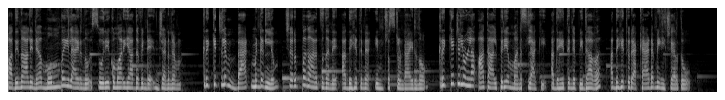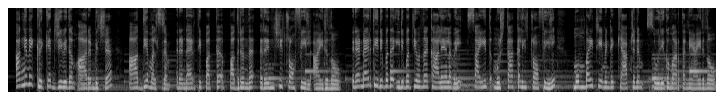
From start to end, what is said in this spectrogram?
പതിനാലിന് മുംബൈയിലായിരുന്നു സൂര്യകുമാർ യാദവിന്റെ ജനനം. ക്രിക്കറ്റിലും ബാഡ്മിന്റണിലും ചെറുപ്പകാലത്ത് തന്നെ അദ്ദേഹത്തിന് ഇൻട്രസ്റ്റ് ഉണ്ടായിരുന്നു. ക്രിക്കറ്റിലുള്ള ആ താല്പര്യം മനസ്സിലാക്കി അദ്ദേഹത്തിന്റെ പിതാവ് അദ്ദേഹത്തെ ഒരു അക്കാഡമിയിൽ ചേർത്തു. അങ്ങനെ ക്രിക്കറ്റ് ജീവിതം ആരംഭിച്ച് ആദ്യ മത്സരം രണ്ടായിരത്തി പത്ത് പതിനൊന്ന് രഞ്ജി ട്രോഫിയിൽ ആയിരുന്നു. രണ്ടായിരത്തി ഇരുപത് ഇരുപത്തിയൊന്ന് കാലയളവിൽ സയ്യിദ് മുഷ്താഖ് അലി ട്രോഫിയിൽ മുംബൈ ടീമിന്റെ ക്യാപ്റ്റനും സൂര്യകുമാർ തന്നെയായിരുന്നു.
